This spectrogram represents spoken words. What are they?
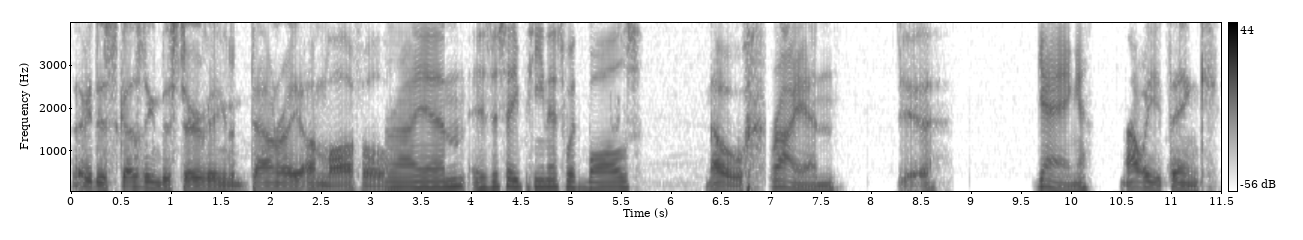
That'd be disgusting, disturbing, and downright unlawful. Ryan, is this a penis with balls? No. Ryan, Yeah. Gang. Not what you think.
